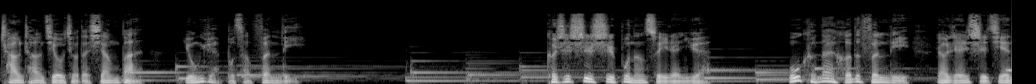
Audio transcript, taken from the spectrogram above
长长久久的相伴，永远不曾分离。可是世事不能随人愿。无可奈何的分离，让人世间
